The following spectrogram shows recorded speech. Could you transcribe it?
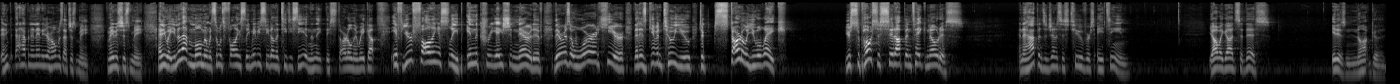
any, that happened in any of your home. Is that just me? Maybe it's just me. Anyway, you know that moment when someone's falling asleep, maybe you see it on the TTC and then they, they startle and they wake up. If you're falling asleep in the creation narrative, there is a word here here that is given to you to startle you awake. You're supposed to sit up and take notice. And it happens in Genesis 2, verse 18. Yahweh God said this It is not good.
